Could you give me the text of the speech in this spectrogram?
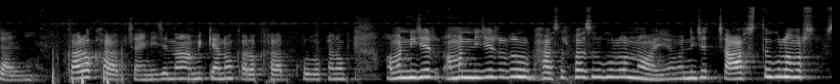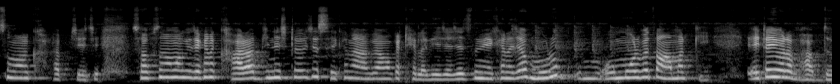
চাইনি। কারও খারাপ চাইনি যে না, আমি কেন কারও খারাপ করব, কেন? আমার নিজের আমার নিজের ভাসুর ফাসুরগুলো নয়। আমার নিজের চাস্তগুলো আমার সবসময় খারাপ চেয়েছে। সবসময় আমাকে যেখানে খারাপ জিনিসটা হয়েছে, সেখানে আগে আমাকে ঠেলা দিয়ে যায় যে, তুমি এখানে যাও, মরুক, ও মরবে তো আমার কি? এটাই ওরা ভাবতো।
